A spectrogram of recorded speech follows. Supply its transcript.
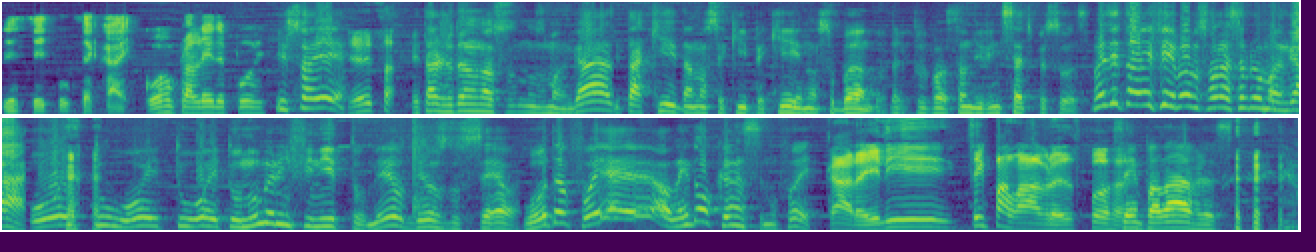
Densetsu no Sekai. Corram pra ler depois. Isso aí. Eita. Ele tá ajudando nossos, nos mangás e tá aqui na nossa equipe aqui, nosso bando, da população de 27 pessoas. Mas então, enfim, vamos falar sobre o mangá. 888, o número infinito. Meu Deus do céu. O Oda foi é, além do alcance, não foi? Cara, ele. Sem palavras, porra. Sem palavras.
